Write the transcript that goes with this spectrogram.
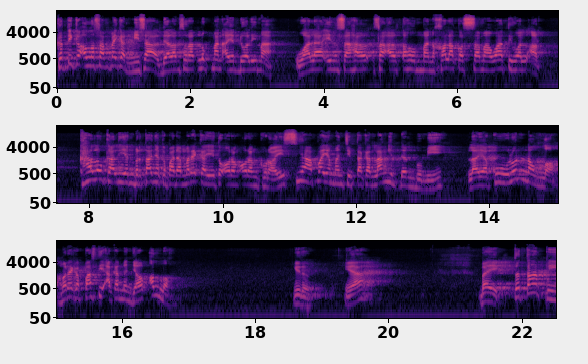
ketika Allah sampaikan, misal dalam surat Luqman ayat 25, wala in sa'al tahum man khalaqas samawati wal ard. Kalau kalian bertanya kepada mereka yaitu orang-orang Quraisy, siapa yang menciptakan langit dan bumi? layakulun Allah. Mereka pasti akan menjawab Allah. Gitu. Ya. Baik, tetapi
